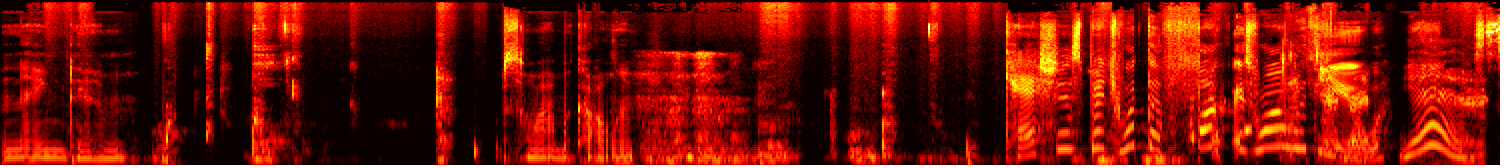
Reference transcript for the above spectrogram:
named him. So I'm gonna call him. Cassius, bitch, what the fuck is wrong with you? Yes.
